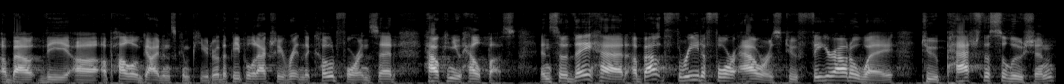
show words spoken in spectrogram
about the uh, Apollo guidance computer, the people who had actually written the code for it, and said, how can you help us? And so they had about three to four hours to figure out a way to patch the solution,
